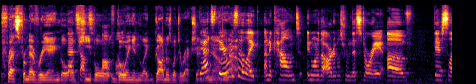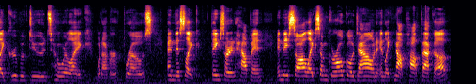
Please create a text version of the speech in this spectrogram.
pressed from every angle That of people awful. going in like God knows what direction. That's you know? there Yeah. was a like an account in one of the articles from this story of this like group of dudes who were like whatever bros, and this like thing started to happen, and they saw like some girl go down and like not pop back up.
